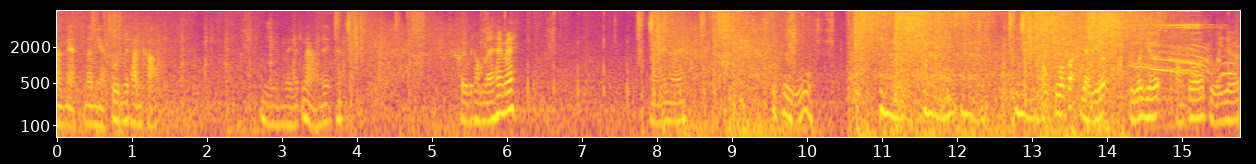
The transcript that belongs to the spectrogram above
นั่นเนี่ยนั่นเนี่ยพูดไม่ทันขาดยิงอะไรนักหนาเลยนะเคยไปทำอะไรให้ไหมไหนไหนโอ้โหสองตัวก็อย่าเยอะถือว่าเยอะสองตัวก็ถือว่าเยอะ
